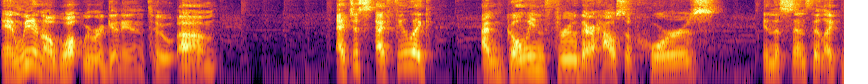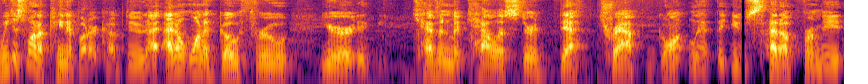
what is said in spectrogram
and we didn't know what we were getting into um, i just i feel like i'm going through their house of horrors in the sense that like we just want a peanut butter cup, dude. I, I don't want to go through your Kevin McCallister death trap gauntlet that you set up for me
